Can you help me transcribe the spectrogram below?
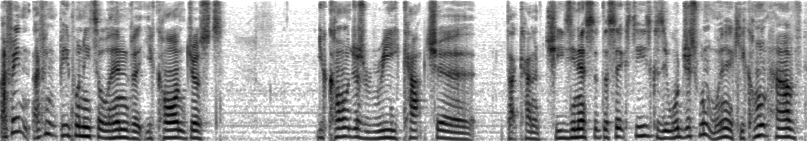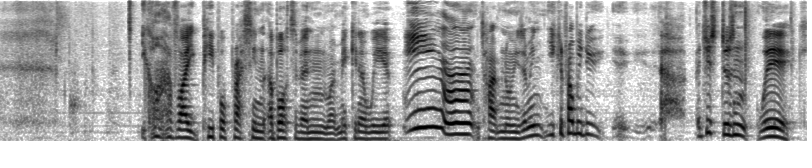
I think I think people need to learn that you can't just you can't just recapture that kind of cheesiness of the 60s because it would just wouldn't work. You can't have you can't have like people pressing a button and like making a weird type noise. I mean, you could probably do uh, it just doesn't work.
